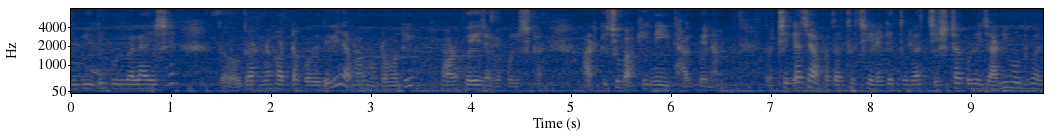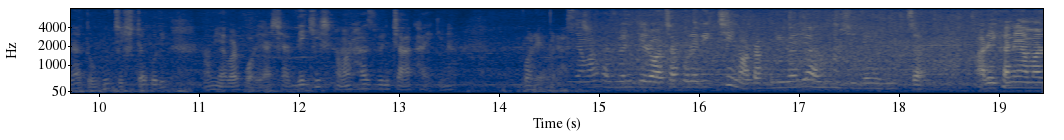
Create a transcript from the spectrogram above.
দুপুর দুপুরবেলা এসে, তো রান্নাঘরটা করে দিলেই আমার মোটামুটি আমার হয়ে যাবে পরিষ্কার। আর কিছু বাকি নেই, থাকবে না। তো ঠিক আছে, আপাতত ছেলেকে তোলার চেষ্টা করি জানি উঠবে না, তবুও চেষ্টা করি। আমি আবার পরে আসি। আর দেখিস আমার হাজব্যান্ড চা খায় কিনা। পরে আবার আসি আমার হাজব্যান্ডকে রচা করে দিচ্ছি, নটা কুড়ি বাজে আর হাসির জন্য দুধ চা। আর এখানে আমার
